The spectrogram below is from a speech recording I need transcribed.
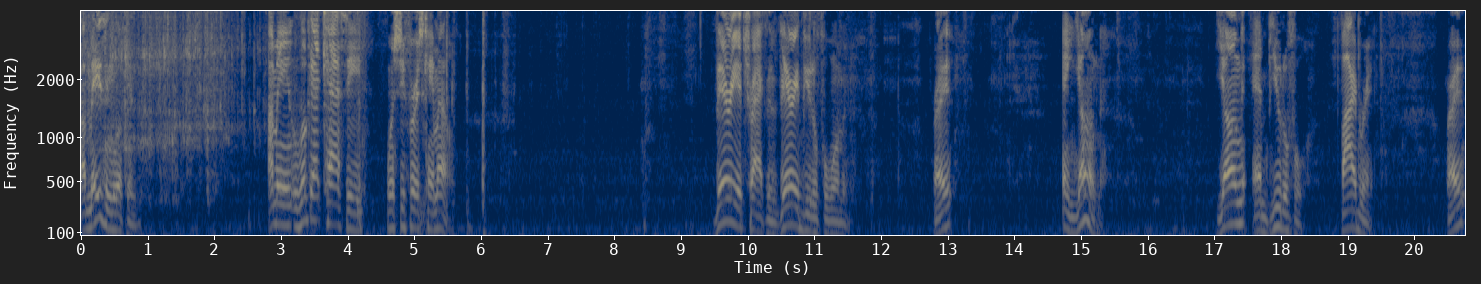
amazing looking. I mean, look at Cassie when she first came out. Very attractive, very beautiful woman. Right? And young. Young and beautiful. Vibrant. Right?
